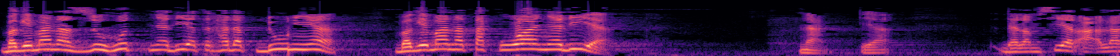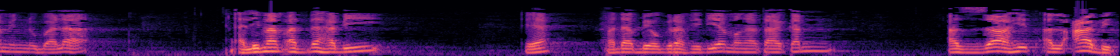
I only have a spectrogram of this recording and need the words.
Bagaimana zuhudnya dia terhadap dunia. Bagaimana takwanya dia. Nah, ya dalam Syiar A'lamin Nubala Al-Imam Az-Zahabi ya pada biografi dia mengatakan Az-Zahid Al-Abid.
